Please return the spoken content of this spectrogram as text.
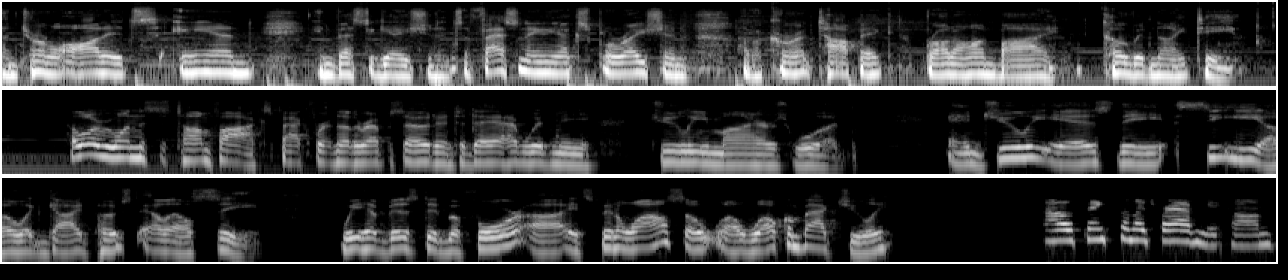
internal audits and investigation. It's a fascinating exploration of a current topic brought on by COVID 19. Hello, everyone. This is Tom Fox back for another episode, and today I have with me Julie Myers Wood and Julie is the CEO at Guidepost LLC. We have visited before. Uh, it's been a while, so uh, welcome back, Julie. Oh, thanks so much for having me, Tom.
